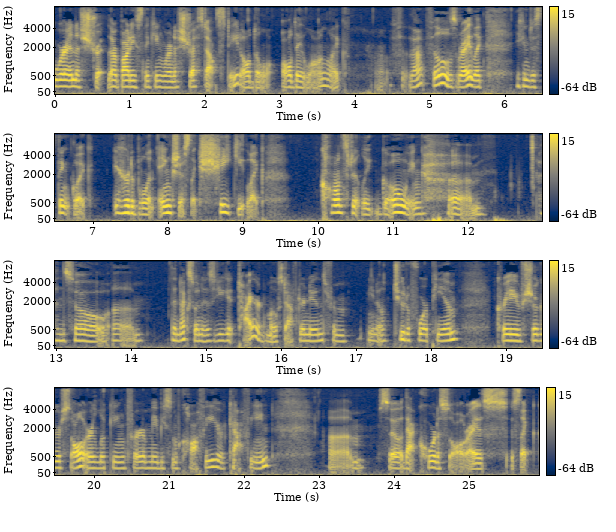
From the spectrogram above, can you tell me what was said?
we're in a stress, our body's thinking we're in a stressed out state all day, all day long, like that feels right. Like you can just think like irritable and anxious, like shaky, like constantly going. Um, and so um, the next one is you get tired most afternoons from, you know, 2 to 4 p.m., crave sugar, salt, or looking for maybe some coffee or caffeine. Um, so that cortisol, right, is, like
